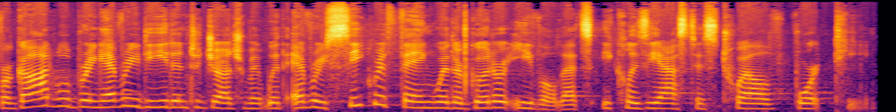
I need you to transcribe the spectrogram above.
For God will bring every deed into judgment with every secret thing, whether good or evil. That's Ecclesiastes 12 14.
